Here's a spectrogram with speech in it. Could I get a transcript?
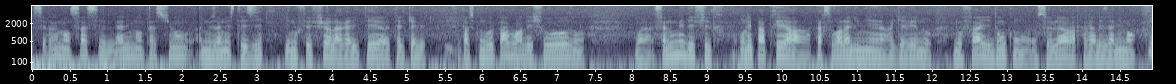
c'est vraiment ça, c'est l'alimentation nous anesthésie et nous fait fuir la réalité telle qu'elle est. C'est parce qu'on ne veut pas voir des choses, on- voilà, ça nous met des filtres. On Mm. n'est pas prêt à percevoir la lumière, à guérir nos, nos failles et donc on, on se leurre à travers des aliments. Mm.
